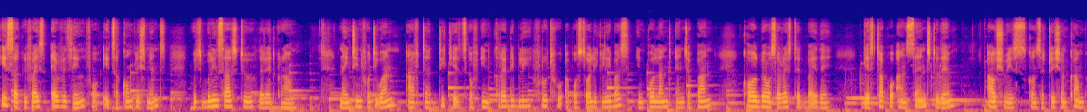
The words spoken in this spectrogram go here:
he sacrificed everything for its accomplishment, which brings us to the Red Crown. 1941, after decades of incredibly fruitful apostolic labors in Poland and Japan, Kolbe was arrested by the Gestapo and sent to the Auschwitz concentration camp.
